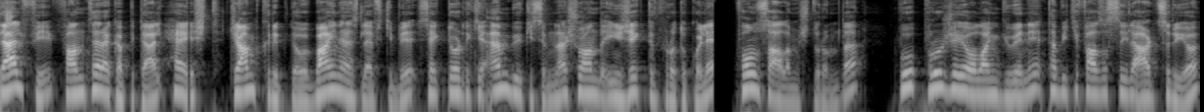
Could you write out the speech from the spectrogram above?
Delphi, Fantera Capital, Hashed, Jump Crypto ve Binance Labs gibi sektördeki en büyük isimler şu anda Injective protokole fon sağlamış durumda. Bu projeye olan güveni tabii ki fazlasıyla artırıyor.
